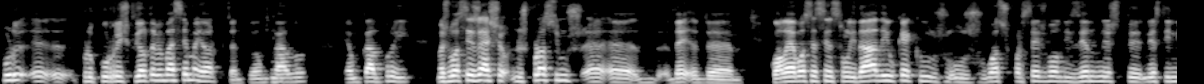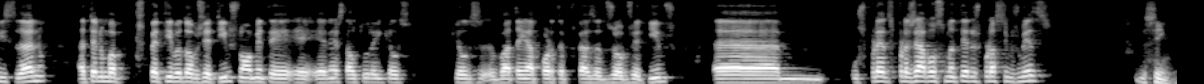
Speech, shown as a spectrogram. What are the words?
por, uh, porque o risco dele também vai ser maior. Portanto, é um, bocado, é um bocado por aí. Mas vocês acham, nos próximos, uh, de, de, qual é a vossa sensibilidade e o que é que os, os, vossos parceiros vão dizendo neste, neste início de ano, até numa perspectiva de objetivos? Normalmente é, é, é nesta altura em que eles, que eles batem à porta por causa dos objetivos. Uh, os prédios para já vão se manter nos próximos meses? Sim,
